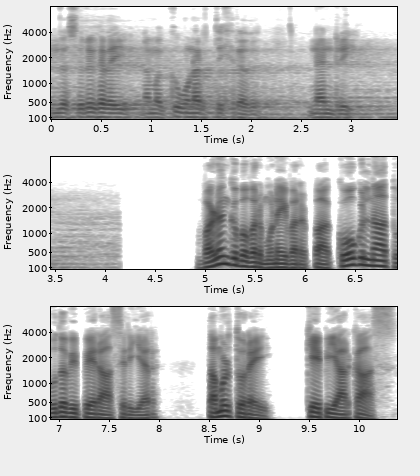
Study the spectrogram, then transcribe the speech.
இந்த சிறுகதை நமக்கு உணர்த்துகிறது. நன்றி. வழங்குபவர் முனைவர் ப. கோகுல்நாத் உதவி பேராசிரியர் தமிழ்துறை கேபிஆர் காஸ்.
